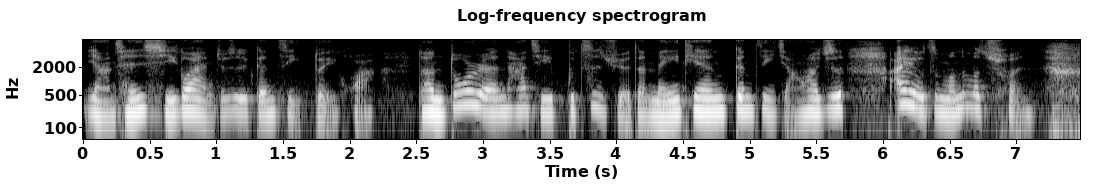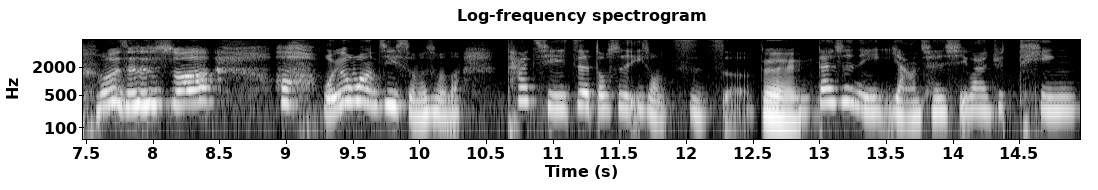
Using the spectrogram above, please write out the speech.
养成习惯就是跟自己对话。很多人他其实不自觉的每一天跟自己讲话，就是哎呦怎么那么蠢，或者是说哦我又忘记什么什么的。他其实这都是一种自责。对，但是你养成习惯去听，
